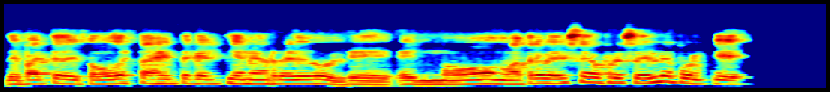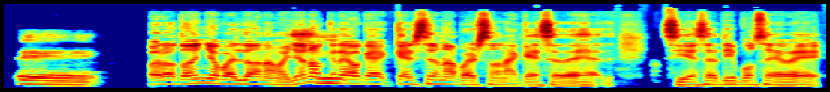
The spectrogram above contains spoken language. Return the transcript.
de parte de toda esta gente que él tiene alrededor. Eh, no, no atreverse a ofrecerle porque... Eh, pero Toño, perdóname, yo no creo que, que, él sea una persona que se deje, si ese tipo se ve,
